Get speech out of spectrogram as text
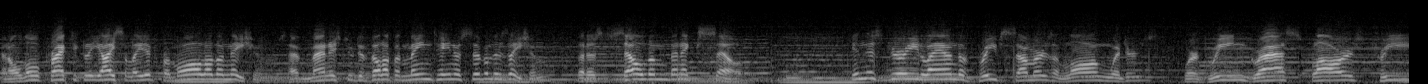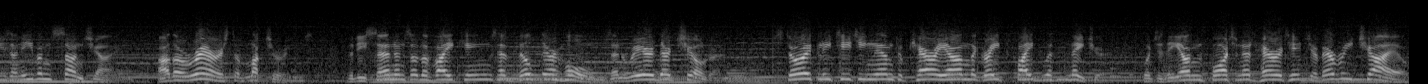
and although practically isolated from all other nations, have managed to develop and maintain a civilization that has seldom been excelled. In this dreary land of brief summers and long winters, where green grass, flowers, trees, and even sunshine are the rarest of luxuries, the descendants of the Vikings have built their homes and reared their children, stoically teaching them to carry on the great fight with nature, which is the unfortunate heritage of every child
